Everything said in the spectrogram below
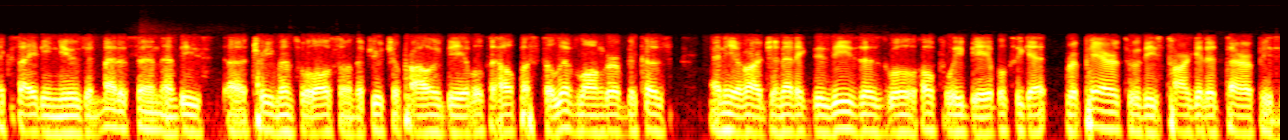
exciting news in medicine, and these uh, treatments will also in the future probably be able to help us to live longer because any of our genetic diseases will hopefully be able to get repaired through these targeted therapies.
